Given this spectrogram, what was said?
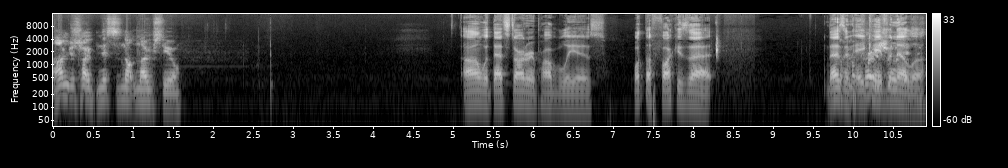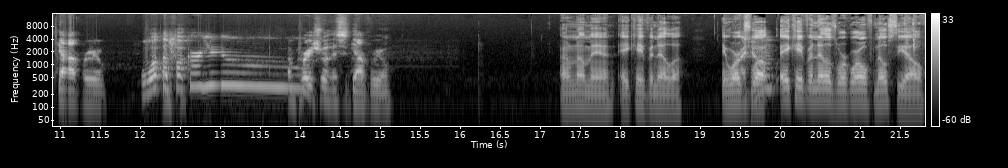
I'm just hoping this is not no steal. Uh, with that starter, it probably is. What the fuck is that? That is an I'm AK sure vanilla. This is Gabriel. What the I'm- fuck are you? I'm pretty sure this is Gabriel. I don't know, man. AK vanilla. It works well. AK vanillas work well with no CL.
